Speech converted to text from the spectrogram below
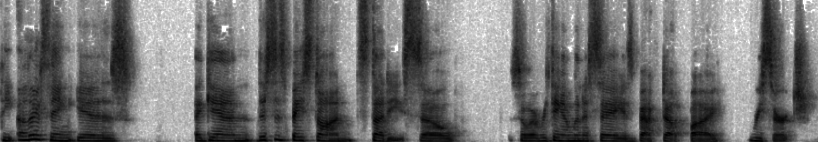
the other thing is, again, this is based on studies. So, so everything I'm going to say is backed up by research.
